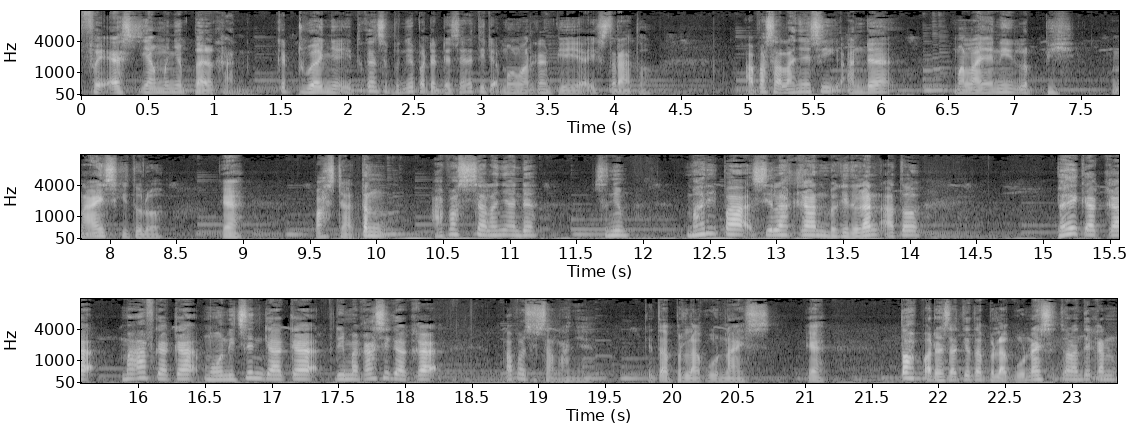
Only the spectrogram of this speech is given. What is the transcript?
VS yang menyebalkan. Keduanya itu kan sebenarnya pada dasarnya tidak mengeluarkan biaya ekstra toh. Apa salahnya sih Anda melayani lebih nice gitu loh. Ya, pas datang, apa sih salahnya Anda senyum? Mari Pak, silahkan begitu kan? Atau Baik kakak, maaf kakak, mohon izin kakak, terima kasih kakak. Apa sih salahnya? Kita berlaku nice, ya. Toh pada saat kita berlaku nice itu nanti akan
